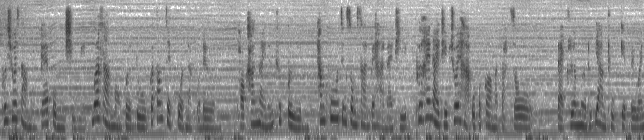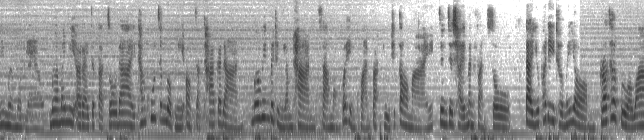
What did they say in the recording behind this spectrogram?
เพื่อช่วยสางหมองแก้ปมในชีวิต เมื่อสางหมองเปิดดูก็ต้องเจ็บปวดหนักกว่าเดิมเพราะข้างในนั้นคือปืน ทั้งคู่จึงสมสารไปหานายทิพย์เพื่อให้นายทิพย์ช่วยหาอุปกรณ์มาตัดโซ่ แต่เครื่องมือทุกอย่างถูกเก็บไปไว้ในเมืองหมดแล้ว เมื่อไม่มีอะไรจะตัดโซ่ได้ ทั้งคู่จึงหลบหนีออกจากท่ากระดาน เมื่อวิ่งไปถึงลำธารสางหมองก็เห็นขวานปักอยู่ที่ตอไม้ จึงจะใช้มันฝันโซ่แต่ยุพดีเธอไม่ยอม เพราะเธอกลัวว่า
